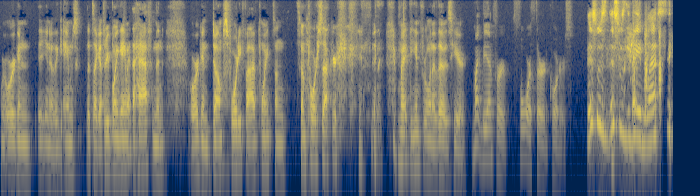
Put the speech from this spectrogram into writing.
where Oregon, you know, the game's that's like a three point game at the half, and then Oregon dumps forty five points on some poor sucker. might be in for one of those here. Might be in for four third quarters. This was this was the game last.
